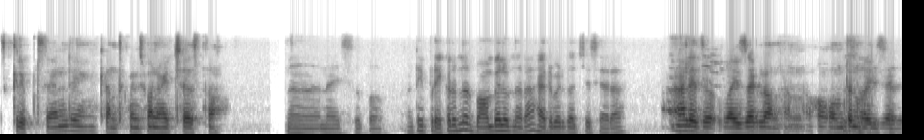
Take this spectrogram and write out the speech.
స్క్రిప్ట్స్ అండి. ఇంకా అంతకుమించి మనం వెయిట్ చేస్తాం. నైస్ సూపర్ అంటే ఇప్పుడు ఎక్కడ ఉన్నారు? బాంబేలో ఉన్నారా? హైదరాబాద్కి వచ్చేసారా? లేదు. వైజాగ్లో ఉన్నాను. Home town Vizag.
